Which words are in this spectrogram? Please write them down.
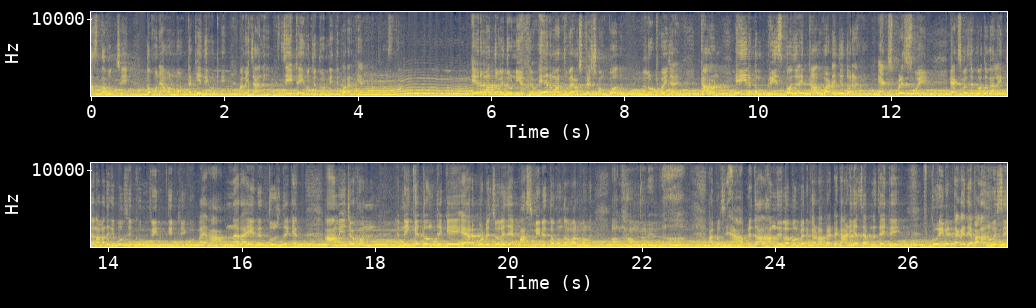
রাস্তা হচ্ছে, তখনই আমার মনটা কেঁদে উঠে আমি জানি যে এটাই হচ্ছে দুর্নীতি করার কি একমাত্র রাস্তা। এর মাধ্যমে দুর্নীতি হয়, এর মাধ্যমে রাষ্ট্রের সম্পদ লুট হয়ে যায়। কারণ এই রকম ব্রিজ কজা এই কালভার্ট যে ধরেন এক্সপ্রেস ওয়ে এক্সপ্রেস গতকাল একজন আমাদেরকে বলছে, খুব তৃপ্তি, ঠিক ভাই, আপনারা এদের দোষ দেখেন। আমি যখন নিকেতন থেকে এয়ারপোর্টে চলে যাই পাঁচ মিনিটে, তখন তো আমার মনে, আলহামদুলিল্লাহ। আমি বলছি হ্যাঁ আপনি তো আলহামদুলিল্লাহ বলবেন, কারণ আপনার একটা গাড়ি আছে আপনার যাইতে। গরিবের টাকা দিয়ে বানানো হয়েছে।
